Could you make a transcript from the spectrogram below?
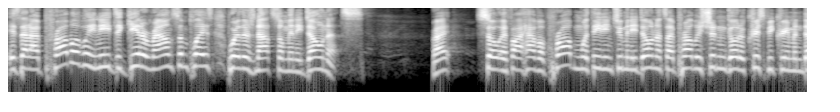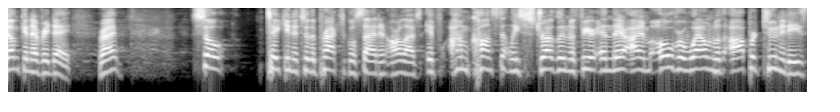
is that I probably need to get around someplace where there's not so many donuts, right? So if I have a problem with eating too many donuts, I probably shouldn't go to Krispy Kreme and Dunkin' every day, right? So taking it to the practical side in our lives, if I'm constantly struggling with fear and there I am overwhelmed with opportunities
